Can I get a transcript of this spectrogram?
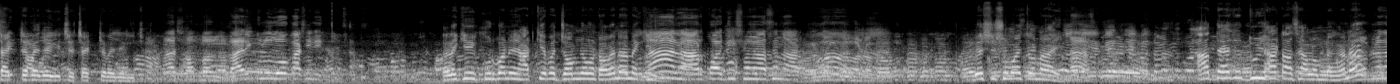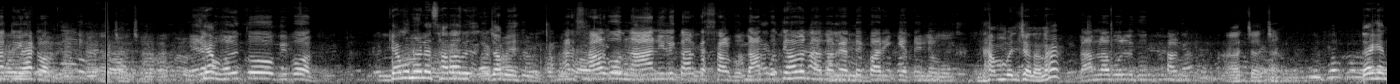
চারটা বেজে গেছে চারটে বেজে গেছে। সম্ভব না। বাইরে কোনো লোক আসেনি। তাহলে কি কুরবানির হাট কি এবার জমজমাট হবে না নাকি? না না আর কয়দিন সময় আছে না আর বেশি সময় তো নাই। আর দেখা যায় দুই হাট আছে আলমডাঙ্গা না? আপনার দুই হাট হবে। আচ্ছা আচ্ছা। এরকম হলে তো বিপদ। কেমন হলে ছাড়া যাবে? আর ছাড়বো না নিলে কার কাছে ছাড়বো? দাম করতে হবে না? দাম এত পারি কি এত নেব? দাম বলছে না না? বললে ছাড়বো আচ্ছা আচ্ছা। দেখেন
